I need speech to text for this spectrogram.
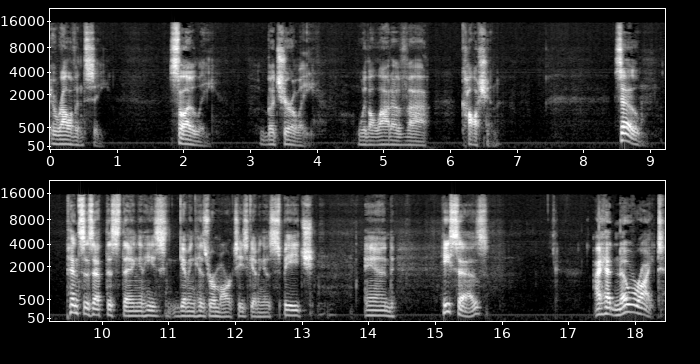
irrelevancy. Slowly, but surely, with a lot of. Uh, caution. So, Pence is at this thing and he's giving his remarks, he's giving his speech, and he says, I had no right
